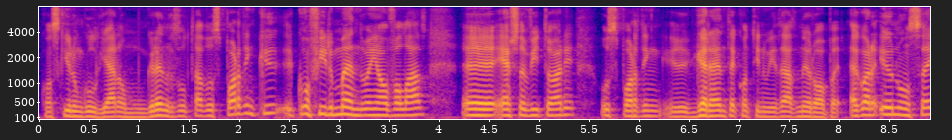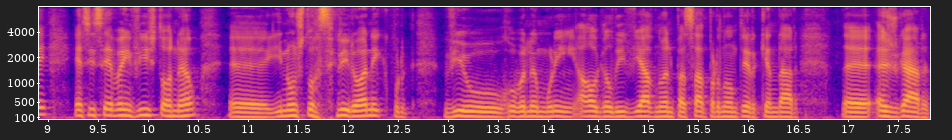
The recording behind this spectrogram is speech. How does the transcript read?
conseguiram golear um grande resultado do Sporting, que, confirmando em Alvalade uh, esta vitória, o Sporting uh, garante a continuidade na Europa. Agora, eu não sei é se isso é bem visto ou não, uh, e não estou a ser irónico, porque vi o Ruben Amorim algo aliviado no ano passado por não ter que andar a jogar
